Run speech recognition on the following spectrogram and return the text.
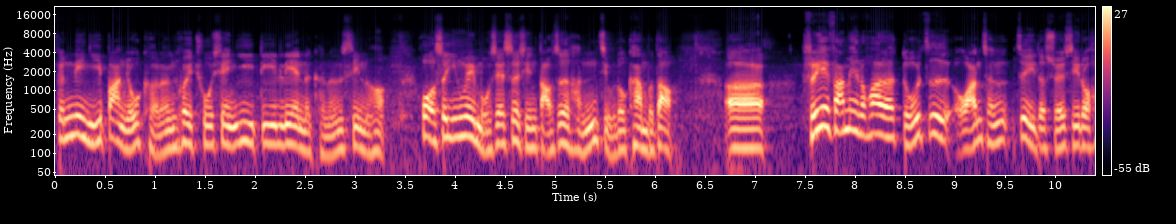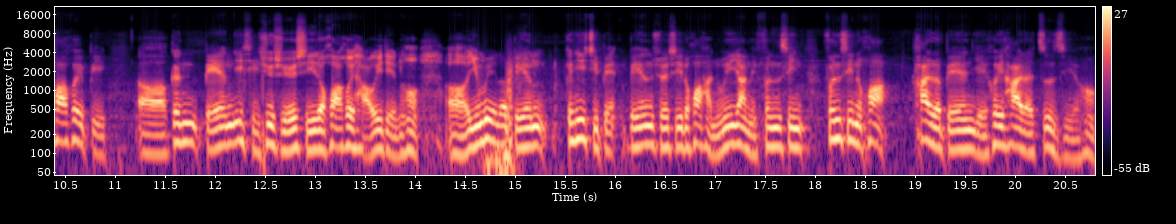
跟另一半有可能会出现异地恋的可能性哈，或者是因为某些事情导致很久都看不到。呃，学业方面的话呢，独自完成自己的学习的话，会比呃跟别人一起去学习的话会好一点哈。呃，因为呢，别人跟一起别别人学习的话，很容易让你分心，分心的话害了别人，也会害了自己哈。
